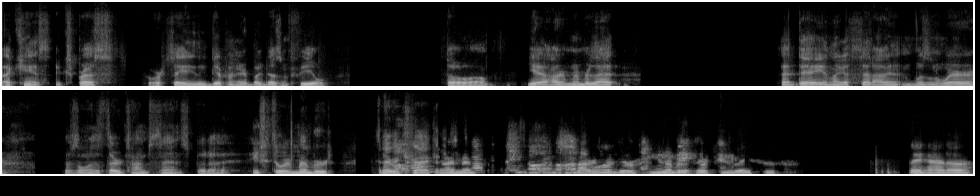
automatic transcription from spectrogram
I can't express or say anything different. Everybody doesn't feel. So um, yeah, I remember that that day, and like I said, I didn't wasn't aware. It was only the third time since, but uh, he still remembered at every track, and I remember. I remember. Remember the first few races? They had a,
